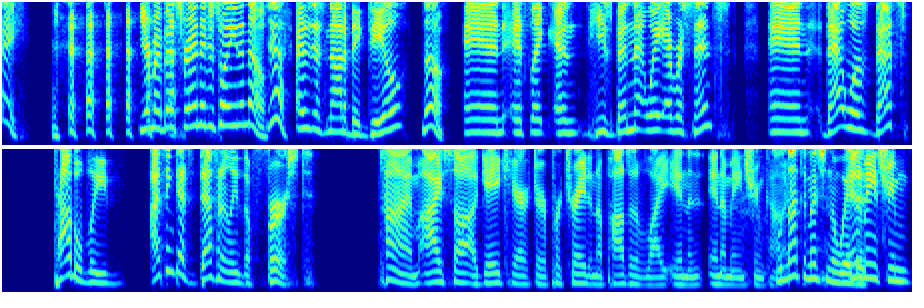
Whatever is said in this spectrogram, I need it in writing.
"Hey, you're my best friend. I just want you to know." Yeah. and it's not a big deal no. and it's like and he's been that way ever since and that was that's probably i think that's definitely the first time i saw a gay character portrayed in a positive light in a, in a mainstream comic Well, not to mention the way in a mainstream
